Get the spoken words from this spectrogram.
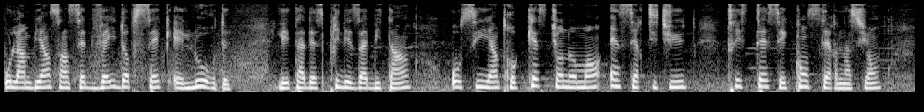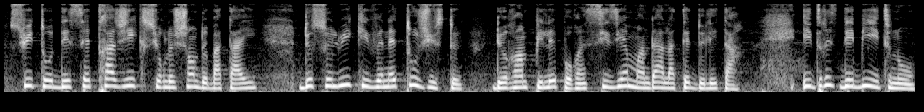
où l'ambiance en cette veille d'obsèques est lourde, l'état d'esprit des habitants aussi entre questionnement, incertitude, tristesse et consternation suite au décès tragique sur le champ de bataille de celui qui venait tout juste de rempiler pour un sixième mandat à la tête de l'État. Idriss Déby Itno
